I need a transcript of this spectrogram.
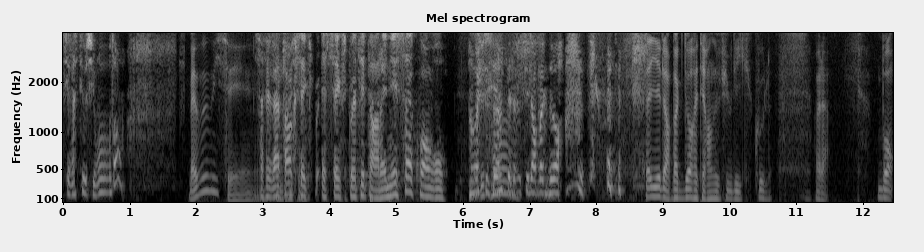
s'est resté aussi longtemps. Bah oui, oui, c'est. Ça fait c'est 20 ans que c'est exploité par la NSA, quoi, en gros. Ouais, C'est ça. ça, c'est le- c'est leur backdoor. Ça y est, leur backdoor était rendu public. Cool. Voilà. Bon,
